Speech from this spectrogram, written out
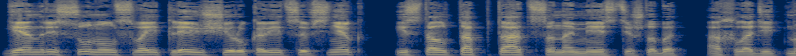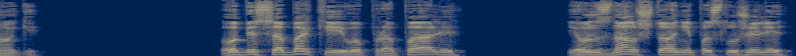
Генри сунул свои тлеющие рукавицы в снег и стал топтаться на месте, чтобы охладить ноги. Обе собаки его пропали, и он знал, что они послужили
